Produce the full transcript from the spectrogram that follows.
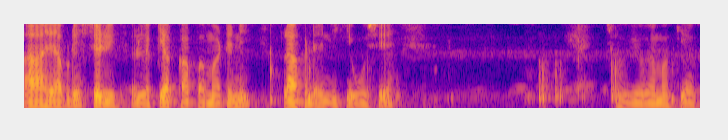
આ છે આપણી શેરી એટલે કેક કાપવા માટેની લાકડાની એવું છે. જોઈએ હવે આમાં કેક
